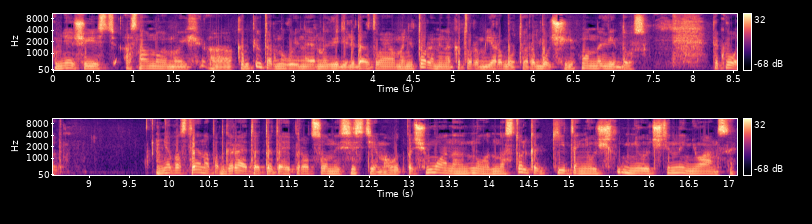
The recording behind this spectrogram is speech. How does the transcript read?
У меня еще есть основной мой э, компьютер, ну вы, наверное, видели, да, с двумя мониторами, на котором я работаю, рабочий, он на Windows. Так вот, у меня постоянно подгорает от этой операционной системы. Вот почему она, ну, настолько какие-то не, уч, не учтены нюансы.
